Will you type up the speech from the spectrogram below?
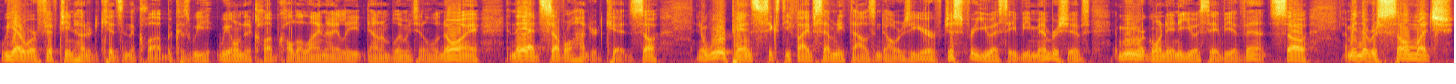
we had over 1,500 kids in the club because we, we owned a club called Illini Elite down in Bloomington, Illinois, and they had several hundred kids. So, you know, we were paying $65,000, $70,000 a year just for USAV memberships, and we weren't going to any USAV events. So, I mean, there was so much,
